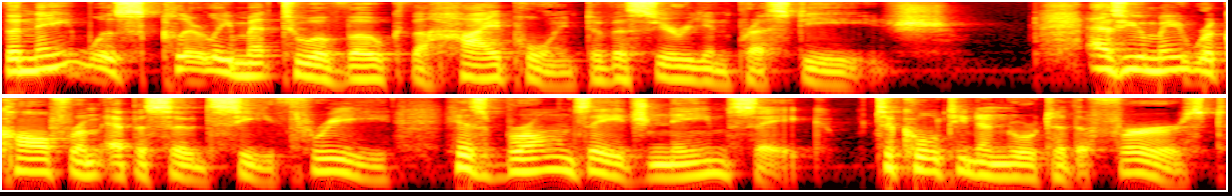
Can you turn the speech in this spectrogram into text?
The name was clearly meant to evoke the high point of Assyrian prestige. As you may recall from episode C3, his Bronze Age namesake, Tukulti-Ninurta I,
